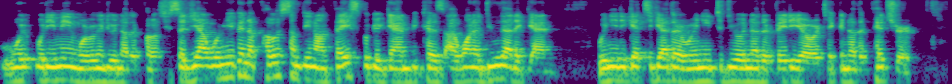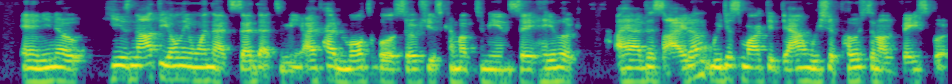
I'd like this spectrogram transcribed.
What do you mean? When are we going to do another post? He said, Yeah, when are you going to post something on Facebook again? Because I want to do that again. We need to get together. We need to do another video or take another picture. And, you know, he is not the only one that said that to me. I've had multiple associates come up to me and say, Hey, look, I have this item. We just marked it down. We should post it on Facebook.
